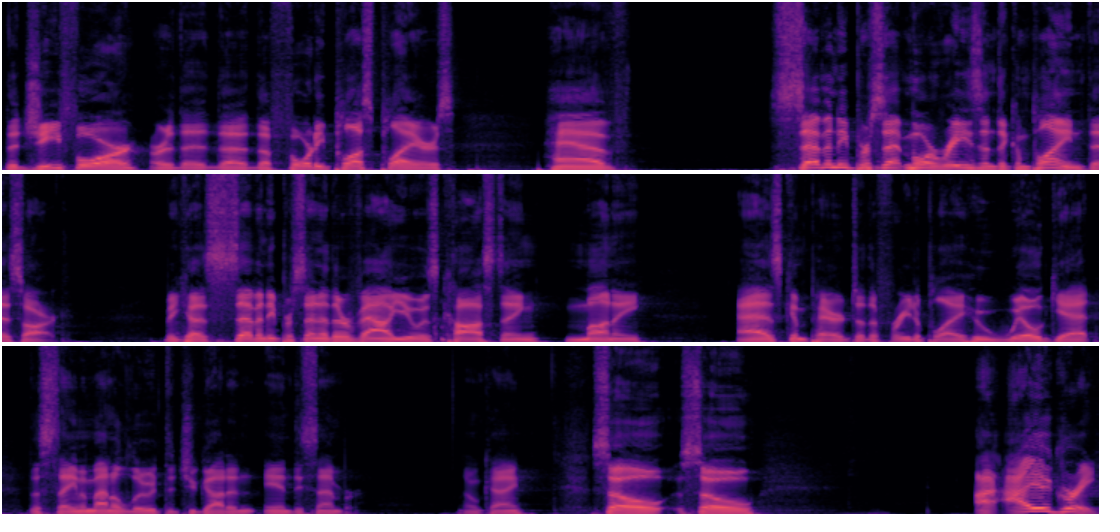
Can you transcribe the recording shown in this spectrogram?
The G4 or the the the 40 plus players have 70% more reason to complain this arc because 70% of their value is costing money as compared to the free to play who will get the same amount of loot that you got in, in December. Okay? So so I, I agree.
